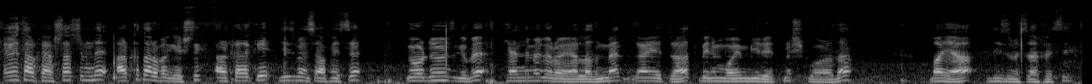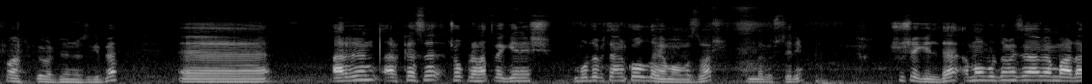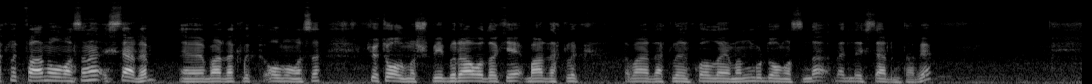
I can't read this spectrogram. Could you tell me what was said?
Evet arkadaşlar şimdi arka tarafa geçtik. Arkadaki diz mesafesi gördüğünüz gibi kendime göre ayarladım ben. Gayet rahat. Benim boyum 1.70 bu arada. Bayağı diz mesafesi var gördüğünüz gibi. Ee, aracın arkası çok rahat ve geniş. Burada bir tane kol dayamamız var. Bunu da göstereyim. Şu şekilde ama burada mesela ben bardaklık falan olmasını isterdim. Ee, bardaklık olmaması kötü olmuş. Bir Bravo'daki bardaklık bardaklığın kol dayamanın burada olmasını da ben de isterdim tabi.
